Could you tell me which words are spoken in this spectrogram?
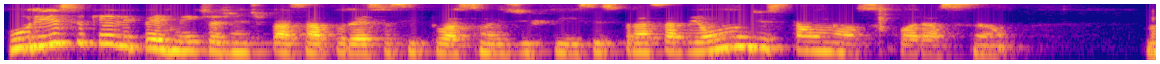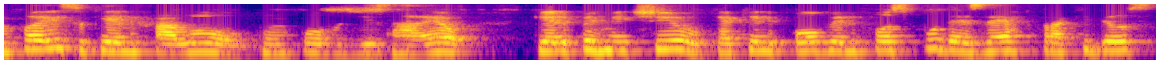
Por isso que ele permite a gente passar por essas situações difíceis, para saber onde está o nosso coração. Não foi isso que ele falou com o povo de Israel? Que ele permitiu que aquele povo ele fosse para o deserto para que Deus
